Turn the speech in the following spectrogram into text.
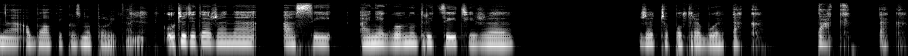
na obálke Kozmopolitanu. Tak určite tá žena asi aj nejak vo vnútri cíti, že, že čo potrebuje, tak. Tak. Tak.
